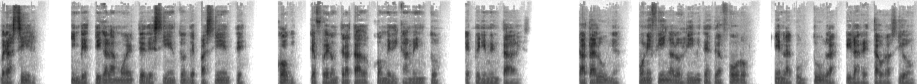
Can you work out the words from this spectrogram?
Brasil investiga la muerte de cientos de pacientes COVID que fueron tratados con medicamentos experimentales. Cataluña pone fin a los límites de aforo en la cultura y la restauración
